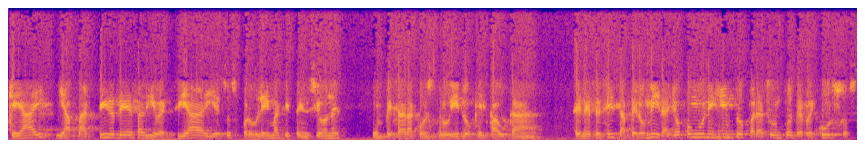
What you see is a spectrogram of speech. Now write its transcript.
que hay y a partir de esa diversidad y esos problemas y tensiones empezar a construir lo que el Cauca se necesita. Pero mira, yo pongo un ejemplo para asuntos de recursos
